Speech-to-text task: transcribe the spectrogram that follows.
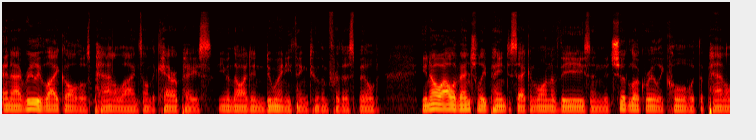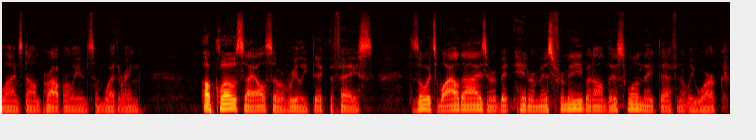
and I really like all those panel lines on the carapace, even though I didn't do anything to them for this build. You know, I'll eventually paint a second one of these, and it should look really cool with the panel lines done properly and some weathering. Up close, I also really dig the face. The Zoid's wild eyes are a bit hit or miss for me, but on this one, they definitely work.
